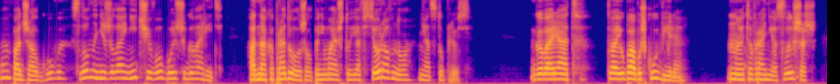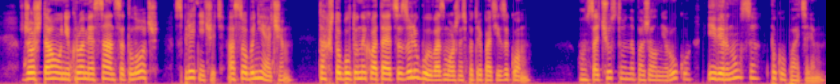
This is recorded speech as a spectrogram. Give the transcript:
Он поджал губы, словно не желая ничего больше говорить. Однако продолжил, понимая, что я все равно не отступлюсь. «Говорят, твою бабушку убили. Но это вранье, слышишь? В Джорджтауне, кроме Сансет Лодж, сплетничать особо не о чем. Так что болтуны хватаются за любую возможность потрепать языком». Он сочувственно пожал мне руку и вернулся к покупателям.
